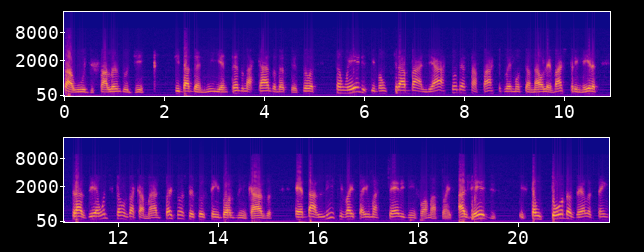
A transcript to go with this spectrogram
saúde, falando de cidadania, entrando na casa das pessoas. São eles que vão trabalhar toda essa parte do emocional, levar as primeiras, trazer onde estão os acamados, quais são as pessoas que têm idosos em casa. É dali que vai sair uma série de informações. As redes estão todas elas têm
